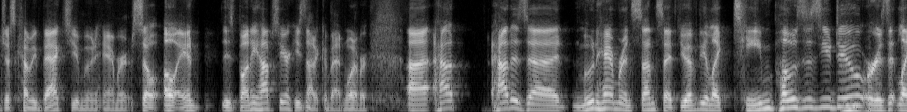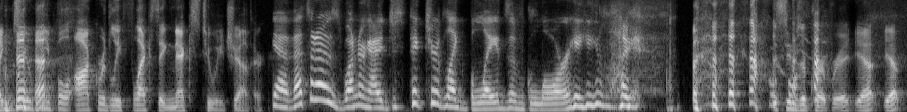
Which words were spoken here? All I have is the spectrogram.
just coming back to you, Moonhammer. So, oh, and is Bunny Hops here? He's not a combatant, whatever. Uh, how how does uh, Moonhammer and Sun Scythe? Do you have any like team poses you do, or is it like two people awkwardly flexing next to each other? Yeah, that's what I was wondering. I just pictured like blades of glory, like it seems appropriate. Yep, yep.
